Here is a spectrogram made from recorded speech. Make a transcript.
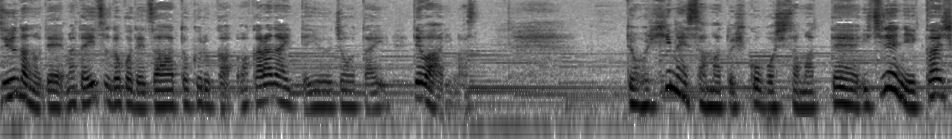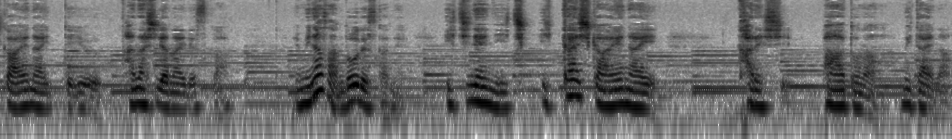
梅雨なのでまたいつどこでザーッと来るかわからないっていう状態ではあります。で織姫様と彦星様って1年に1回しか会えないっていう話じゃないですか。皆さんどうですかね。1年に 1, 1回しか会えない彼氏パートナーみたいな。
